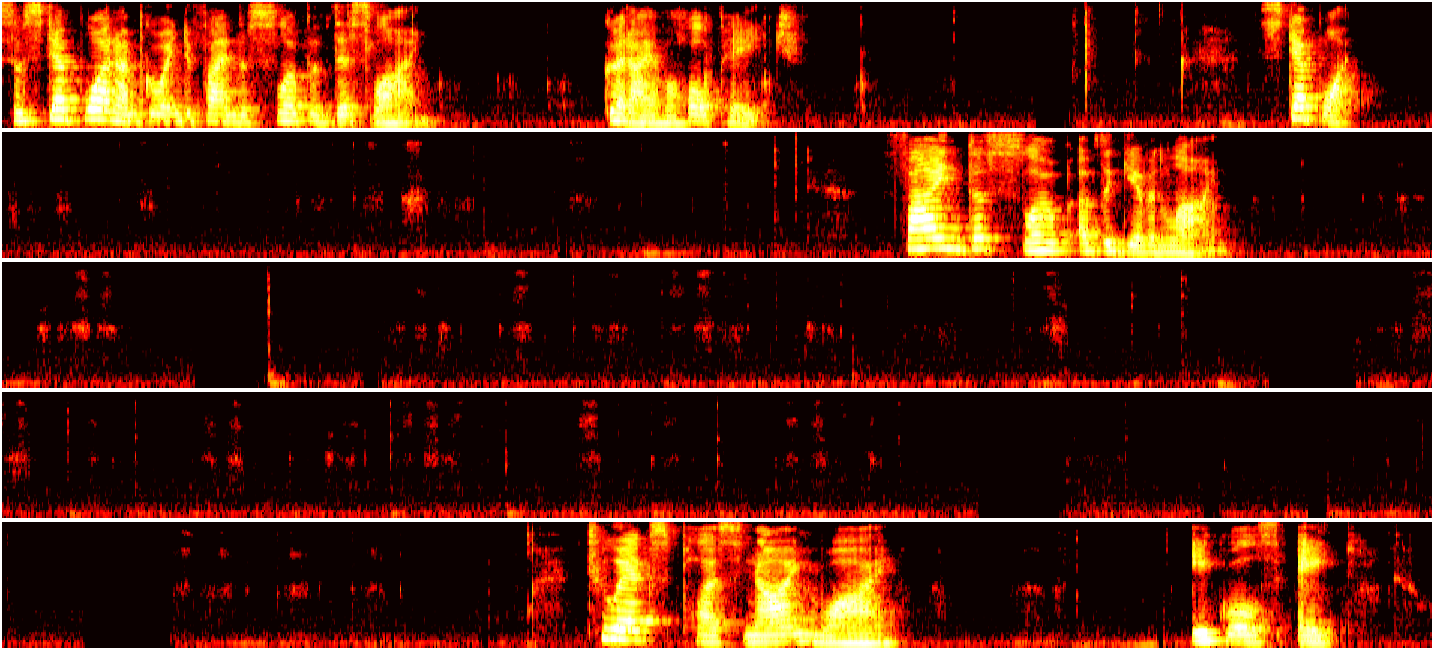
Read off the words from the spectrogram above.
So step one, I'm going to find the slope of this line. Good, I have a whole page. Step one. Find the slope of the given line. Two X plus nine Y equals 8.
